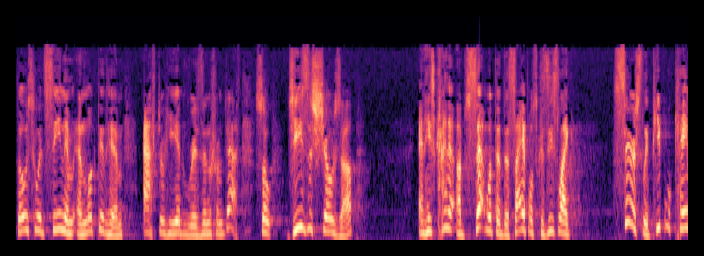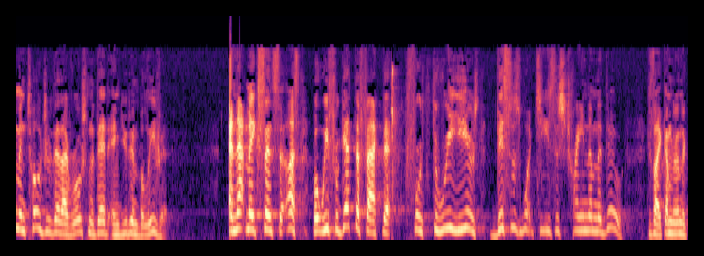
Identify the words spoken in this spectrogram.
those who had seen him and looked at him after he had risen from death. So Jesus shows up and he's kind of upset with the disciples because he's like, seriously, people came and told you that I rose from the dead and you didn't believe it. And that makes sense to us, but we forget the fact that for three years, this is what Jesus trained them to do. He's like, I'm going to,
